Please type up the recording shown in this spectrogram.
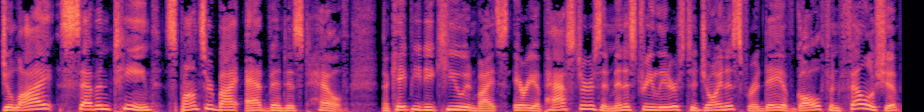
July 17th, sponsored by Adventist Health. Now, KPDQ invites area pastors and ministry leaders to join us for a day of golf and fellowship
